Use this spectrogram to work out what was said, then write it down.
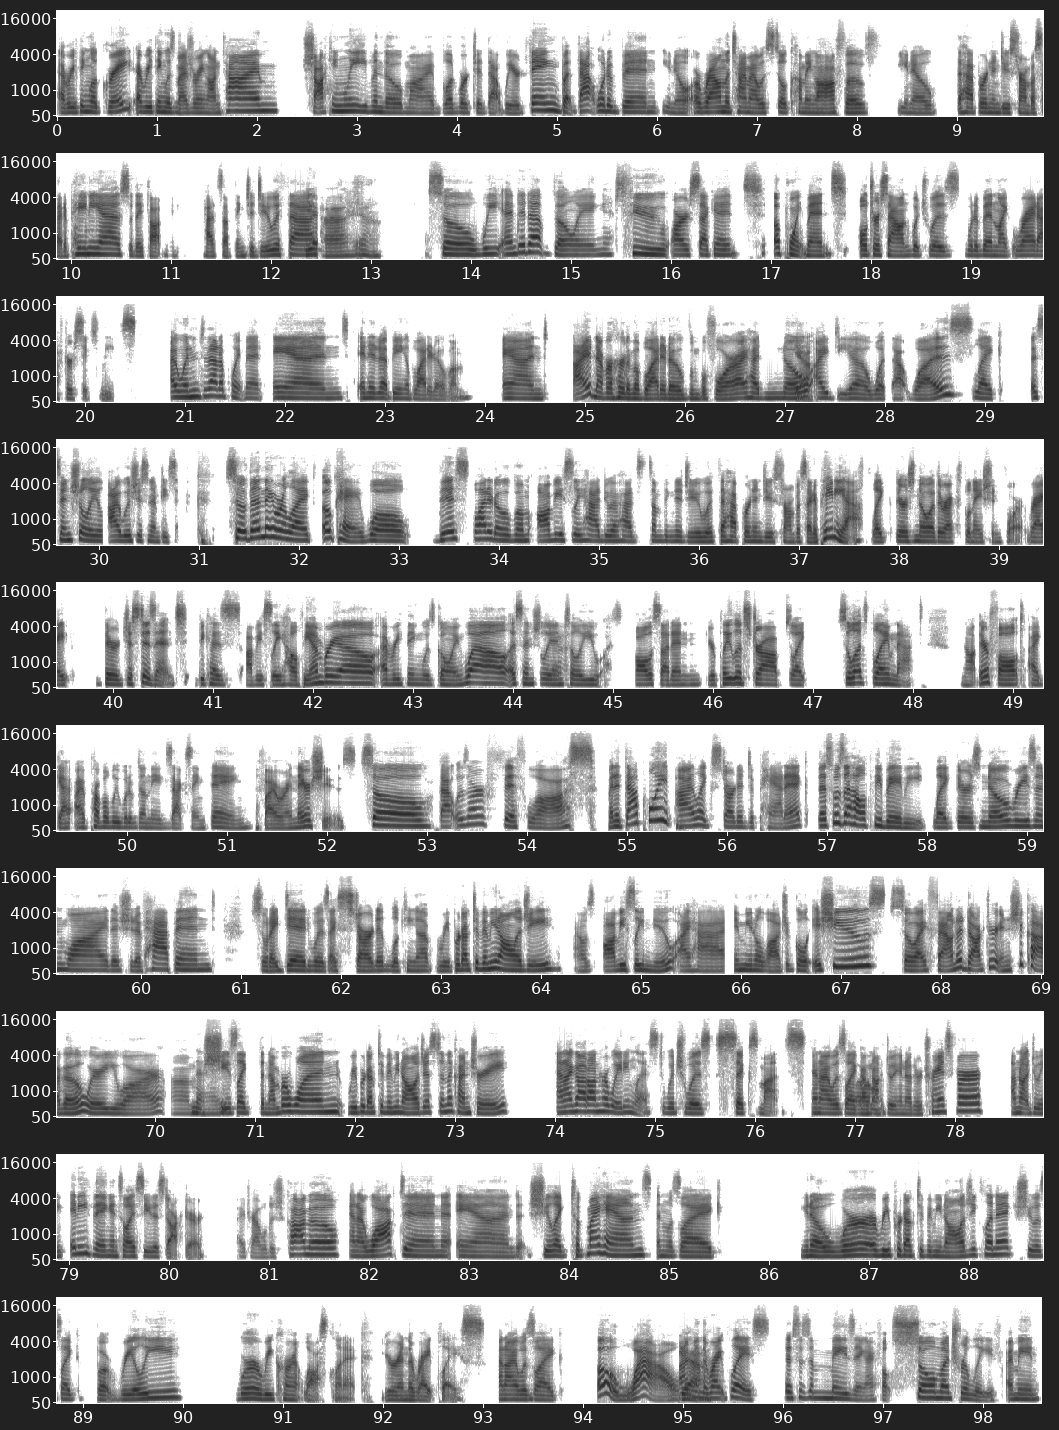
Everything looked great. Everything was measuring on time. Shockingly, even though my blood work did that weird thing, but that would have been, you know, around the time I was still coming off of, you know, the heparin induced thrombocytopenia. So they thought maybe had something to do with that. Yeah, yeah. So we ended up going to our second appointment, ultrasound, which was would have been like right after six weeks. I went into that appointment and ended up being a blighted ovum. And I had never heard of a blighted ovum before. I had no yeah. idea what that was. Like essentially I was just an empty sack. So then they were like, okay, well, this blighted ovum obviously had to have had something to do with the heparin induced thrombocytopenia. Like there's no other explanation for it, right? There just isn't because obviously healthy embryo, everything was going well essentially yeah. until you all of a sudden your platelets dropped. Like so let's blame that. Not their fault. I get I probably would have done the exact same thing if I were in their shoes. So that was our fifth loss. But at that point, I like started to panic. This was a healthy baby. Like there's no reason why this should have happened. So what I did was I started looking up reproductive immunology. I was obviously new. I had immunological issues. So I found a doctor in Chicago where you are. Um, nice. She's like the number one reproductive immunologist in the country. And I got on her waiting list, which was six months. And I was like, wow. I'm not doing another transfer. I'm not doing anything until I see this doctor. I traveled to Chicago and I walked in and she like took my hands and was like, you know, we're a reproductive immunology clinic. She was like, but really, we're a recurrent loss clinic. You're in the right place. And I was mm-hmm. like, oh, wow, yeah. I'm in the right place. This is amazing. I felt so much relief. I mean,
